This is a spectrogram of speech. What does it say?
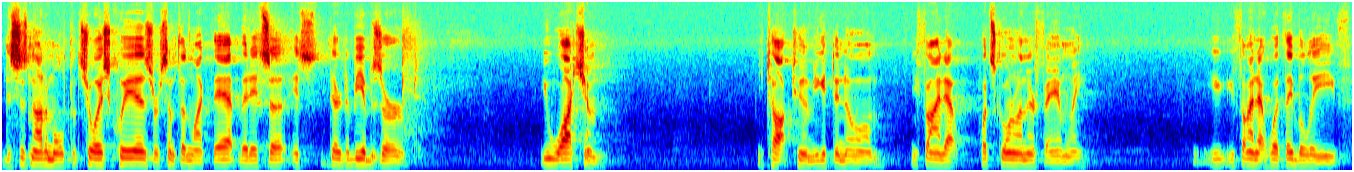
This is not a multiple choice quiz or something like that, but it's, a, it's they're to be observed. You watch them, you talk to them, you get to know them, you find out what's going on in their family, you, you find out what they believe.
